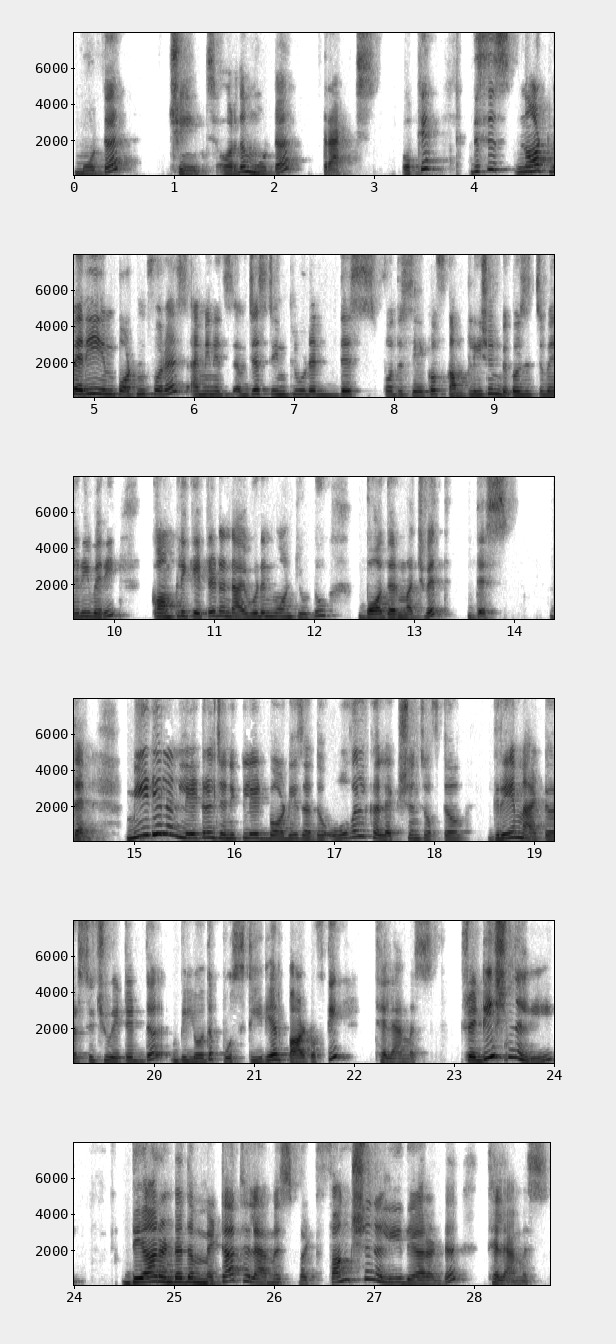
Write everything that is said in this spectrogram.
motor chains or the motor tracts. Okay this is not very important for us. I mean it's I've just included this for the sake of completion because it's very very complicated and i wouldn't want you to bother much with this. Then medial and lateral geniculate bodies are the oval collections of the gray matter situated the below the posterior part of the thalamus. Traditionally they are under the metathalamus but functionally they are under thalamus.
